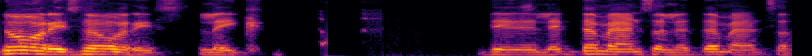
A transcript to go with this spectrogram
No worries, no worries. Like, they let them answer, let them answer.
